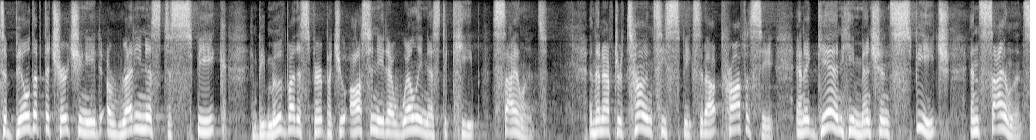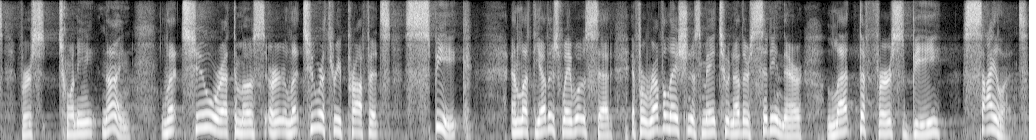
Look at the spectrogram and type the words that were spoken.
To build up the church, you need a readiness to speak and be moved by the Spirit, but you also need a willingness to keep silent. And then after tongues, he speaks about prophecy. And again, he mentions speech and silence. Verse 29 Let two or at the most, or let two or three prophets speak and let the others weigh what was said. If a revelation is made to another sitting there, let the first be silent.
